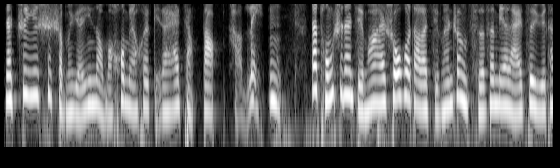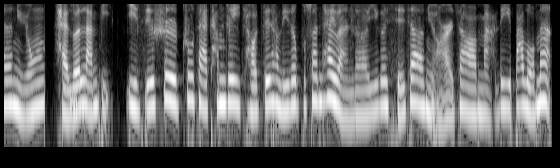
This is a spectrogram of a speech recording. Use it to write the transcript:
那至于是什么原因呢？我们后面会给大家讲到。好嘞，嗯，那同时呢，警方还收获到了几份证词，分别来自于他的女佣海伦·兰比，以及是住在他们这一条街上离得不算太远的一个邪教的女儿，叫玛丽·巴罗曼。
